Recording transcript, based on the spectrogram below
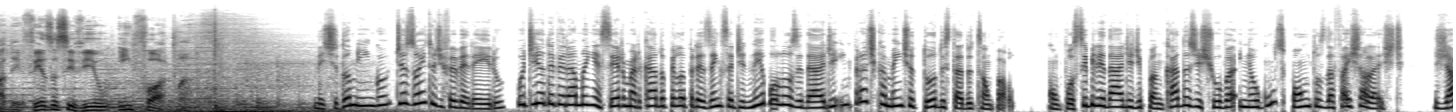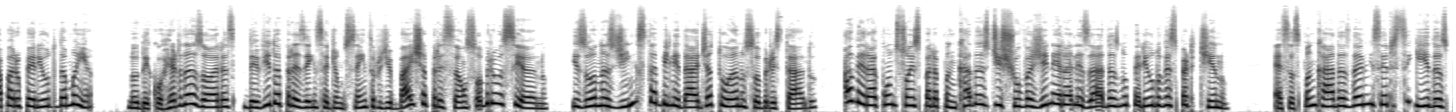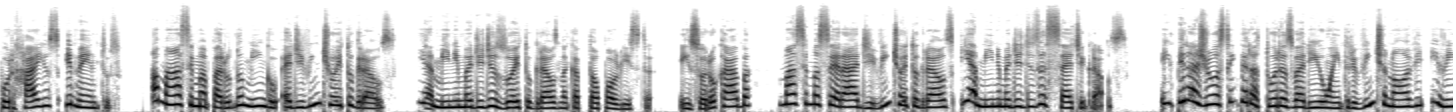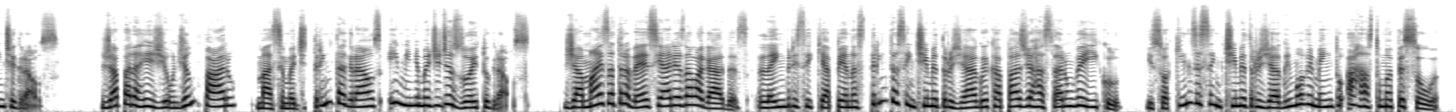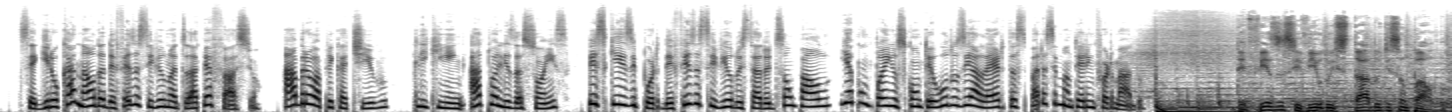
A Defesa Civil informa. Neste domingo, 18 de fevereiro, o dia deverá amanhecer marcado pela presença de nebulosidade em praticamente todo o estado de São Paulo, com possibilidade de pancadas de chuva em alguns pontos da faixa leste, já para o período da manhã. No decorrer das horas, devido à presença de um centro de baixa pressão sobre o oceano e zonas de instabilidade atuando sobre o estado, haverá condições para pancadas de chuva generalizadas no período vespertino. Essas pancadas devem ser seguidas por raios e ventos. A máxima para o domingo é de 28 graus e a mínima de 18 graus na capital paulista. Em Sorocaba, máxima será de 28 graus e a mínima de 17 graus. Em Piraju, as temperaturas variam entre 29 e 20 graus. Já para a região de Amparo, máxima de 30 graus e mínima de 18 graus. Jamais atravesse áreas alagadas. Lembre-se que apenas 30 centímetros de água é capaz de arrastar um veículo, e só 15 centímetros de água em movimento arrasta uma pessoa. Seguir o canal da Defesa Civil no WhatsApp é fácil. Abra o aplicativo, clique em Atualizações, pesquise por Defesa Civil do Estado de São Paulo e acompanhe os conteúdos e alertas para se manter informado. Defesa Civil do Estado de São Paulo.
